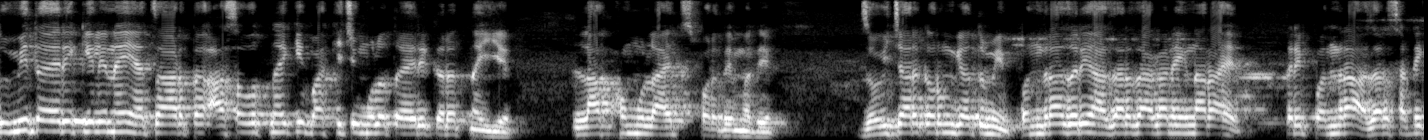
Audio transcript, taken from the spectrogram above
तुम्ही तयारी केली नाही याचा अर्थ असा होत नाही की बाकीची मुलं तयारी करत नाहीये. लाखो मुलं आहेत स्पर्धेमध्ये. जो विचार करून घ्या तुम्ही पंधरा जरी हजार जागा निघणार आहेत तरी पंधरा हजारसाठी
